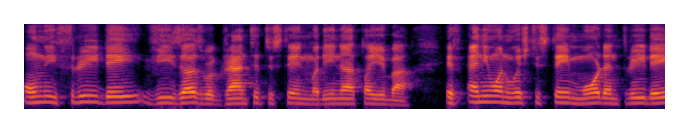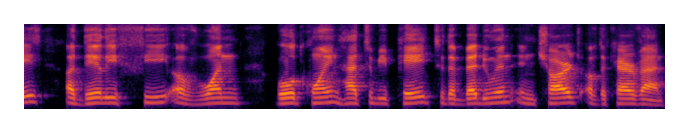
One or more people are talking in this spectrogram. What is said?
Only three day visas were granted to stay in Medina Tayyiba. If anyone wished to stay more than three days, a daily fee of one gold coin had to be paid to the Bedouin in charge of the caravan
